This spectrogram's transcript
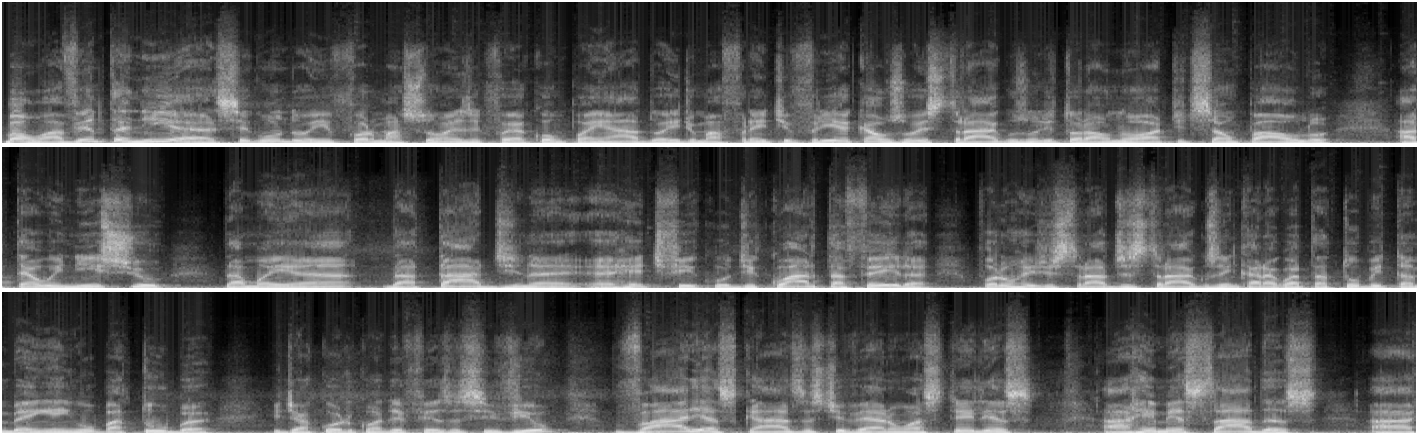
Bom, a ventania, segundo informações que foi acompanhado aí de uma frente fria, causou estragos no litoral norte de São Paulo. Até o início da manhã, da tarde, né? É, retifico, de quarta-feira, foram registrados estragos em Caraguatatuba e também em Ubatuba. E de acordo com a Defesa Civil, várias casas tiveram as telhas arremessadas a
